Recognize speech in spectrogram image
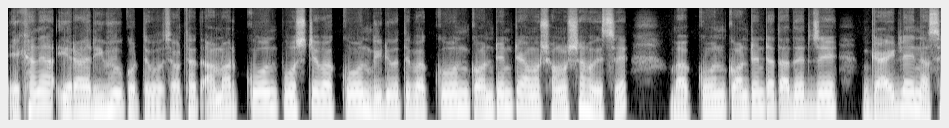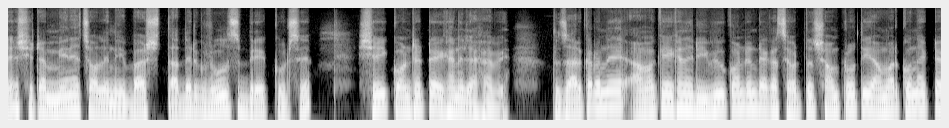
এখানে এরা রিভিউ করতে বলছে। অর্থাৎ আমার কোন পোস্টে বা কোন ভিডিওতে বা কোন কন্টেন্টে আমার সমস্যা হয়েছে বা কোন কন্টেন্টটা তাদের যে গাইডলাইন আছে সেটা মেনে চলেনি বা তাদের রুলস ব্রেক করছে। সেই কন্টেন্টটা এখানে দেখাবে। তো যার কারণে আমাকে এখানে রিভিউ কন্টেন্ট দেখাচ্ছে, অর্থাৎ সম্প্রতি আমার কোনো একটা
